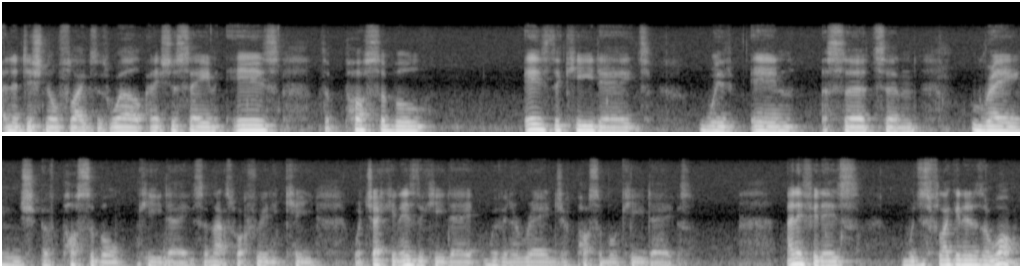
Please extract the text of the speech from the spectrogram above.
and additional flags as well. And it's just saying, is the possible, is the key date within a certain range of possible key dates? And that's what's really key. We're checking, is the key date within a range of possible key dates? And if it is, we're just flagging it as a 1.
